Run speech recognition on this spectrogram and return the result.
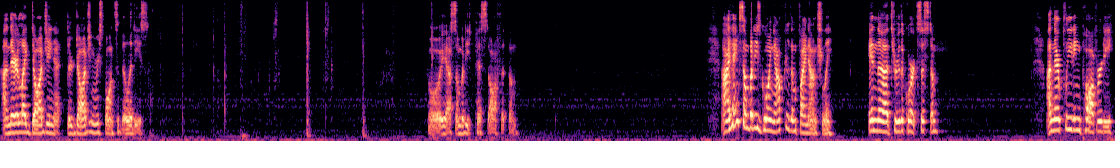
and they're like dodging it. They're dodging responsibilities. Oh yeah, somebody's pissed off at them. I think somebody's going after them financially in the through the court system. And they're pleading poverty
